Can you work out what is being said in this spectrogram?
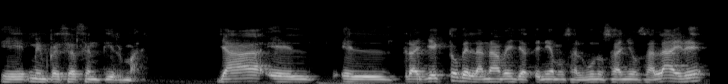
eh, me empecé a sentir mal. Ya el, trayecto de la nave ya teníamos algunos años al aire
